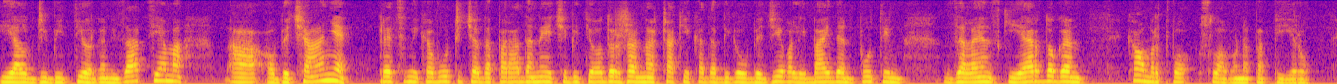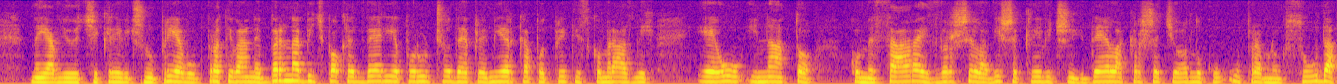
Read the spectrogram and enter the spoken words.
i LGBT organizacijama, a obećanje predsjednika Vučića da parada neće biti održana čak i kada bi ga ubeđivali Biden, Putin, Zelenski i Erdogan kao mrtvo slovo na papiru. Najavljujući krivičnu prijavu protiv Ane Brnabić, pokret dveri je poručio da je premijerka pod pritiskom raznih EU i NATO komesara izvršila više krivičnih dela kršeći odluku Upravnog suda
